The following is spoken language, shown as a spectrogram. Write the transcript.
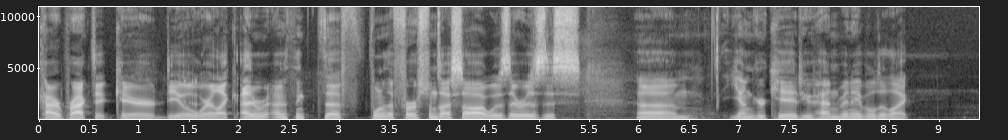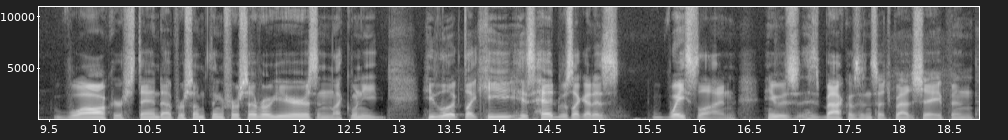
chiropractic care deal Yeah. where like I, I think the one of the first ones I saw was there was this um, younger kid who hadn't been able to like walk or stand up or something for several years and like when he he looked like he his head was like at his waistline. He was his back was in such bad shape and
